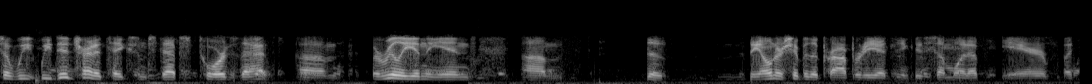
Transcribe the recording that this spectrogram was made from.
so we, we did try to take some steps towards that, um, but really in the end, um, the the ownership of the property I think is somewhat up in the air. But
